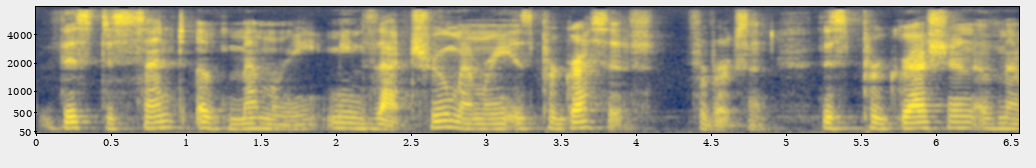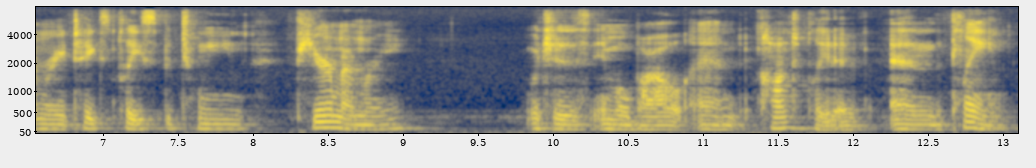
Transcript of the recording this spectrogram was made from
This descent of memory means that true memory is progressive for Bergson. This progression of memory takes place between pure memory, which is immobile and contemplative, and the plane,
